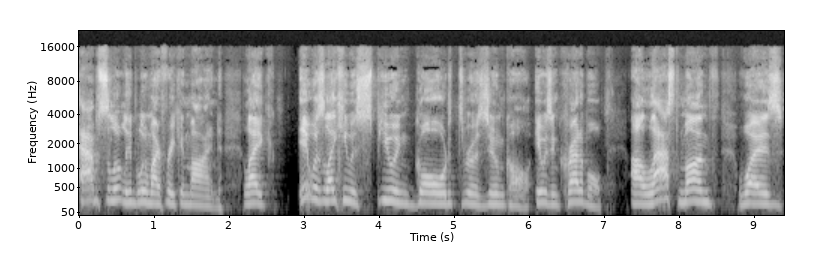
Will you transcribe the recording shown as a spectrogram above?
absolutely blew my freaking mind. Like, it was like he was spewing gold through a Zoom call. It was incredible. Uh, last month was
